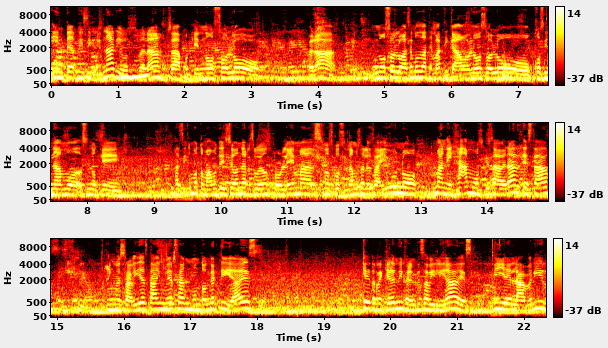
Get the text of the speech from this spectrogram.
interdisciplinarios, uh -huh. ¿verdad? O sea, porque no solo, ¿verdad? No solo hacemos matemática o no solo cocinamos, sino que así como tomamos decisiones, resolvemos problemas, nos cocinamos el desayuno, manejamos, o sea, ¿verdad? Está en nuestra vida está inmersa en un montón de actividades que requieren diferentes habilidades y el abrir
